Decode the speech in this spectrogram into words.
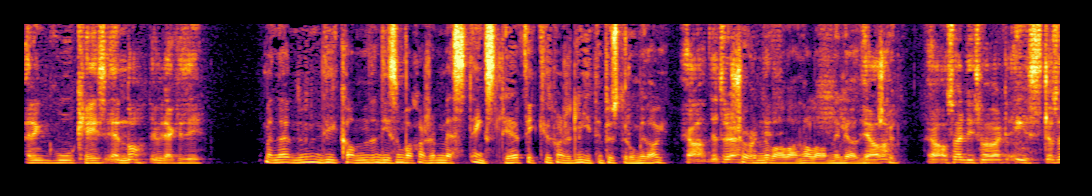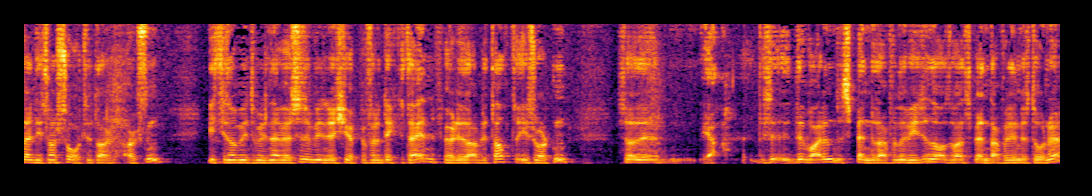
er, en god case ennå. Det vil jeg ikke si. Men eh, de, kan, de, som var kanskje mest engstelige, fikk kanskje et lite pusterom i dag? Ja, det tror jeg. Selv om det var da en halvannen milliard i ja, Ja, og så er det de som har vært engstelige, og så er det de som har shortet aksjen. Hvis de nå begynte å bli nervøse, så begynner de å kjøpe for å dekke seg inn før de da blir tatt i shorten. Så det, ja, det var en spennende dag for Norwegian, og det var en spennende dag for investorene.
